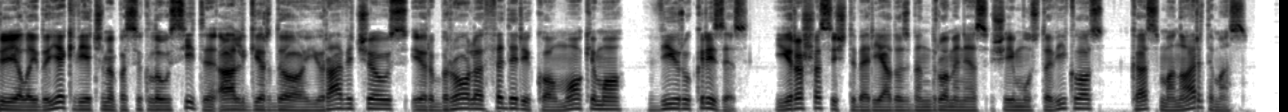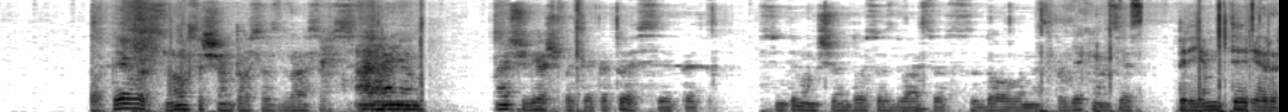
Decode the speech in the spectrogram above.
Šioje laidoje kviečiame pasiklausyti Algirdo Juravičiaus ir brolio Federiko mokymo Vyrų krizės. Įrašas iš Tiberiados bendruomenės šeimų stovyklos Kas mano artimas? Tėvas, nausas šventosios dvasios. Amen. Aš viešpatė, kad tu esi, kad siunti mums šventosios dvasios dovanas, padėk mums jas priimti ir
